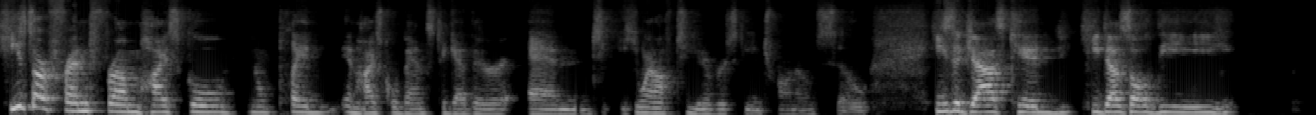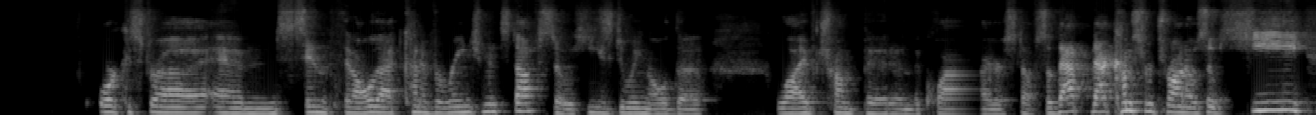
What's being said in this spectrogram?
He's our friend from high school. You know, played in high school bands together, and he went off to university in Toronto. So he's a jazz kid. He does all the orchestra and synth and all that kind of arrangement stuff. So he's doing all the live trumpet and the choir stuff. So that that comes from Toronto. So he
